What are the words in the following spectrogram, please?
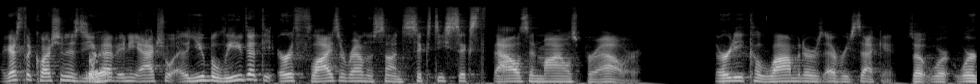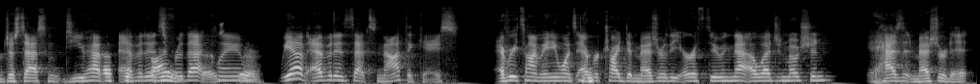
I guess the question is, do you have any actual? You believe that the Earth flies around the sun 66,000 miles per hour, 30 kilometers every second. So we're we're just asking, do you have that's evidence for that claim? Sure. We have evidence that's not the case. Every time anyone's ever tried to measure the Earth doing that alleged motion, it hasn't measured it.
